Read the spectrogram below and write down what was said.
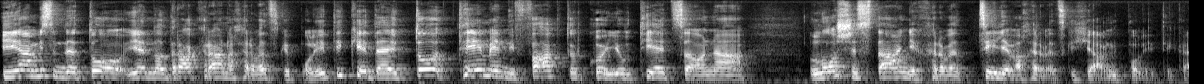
I ja mislim da je to jedna od rak rana hrvatske politike, da je to temeljni faktor koji je utjecao na loše stanje ciljeva hrvatskih javnih politika.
